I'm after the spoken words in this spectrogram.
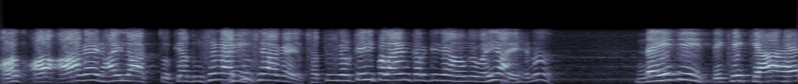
और आ, आ गए ढाई लाख तो क्या दूसरे राज्यों से आ गए? छत्तीसगढ़ के ही पलायन करके गए होंगे वही आए हैं ना? नहीं जी देखिए क्या है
